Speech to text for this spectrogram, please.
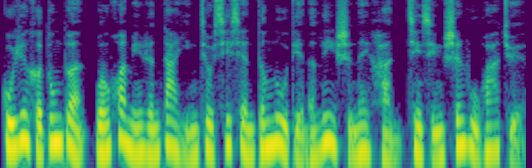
古运河东段文化名人大营救西线登陆点的历史内涵进行深入挖掘，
